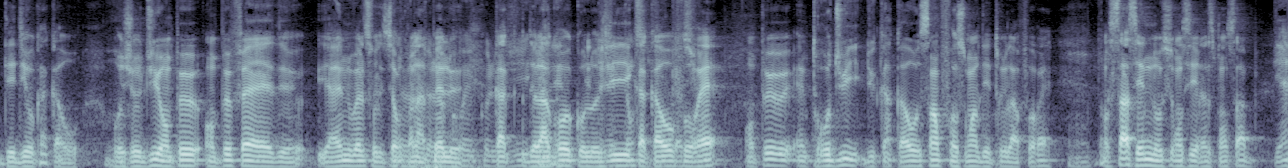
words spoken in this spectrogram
dédié au cacao. Aujourd'hui, on peut, on peut faire. il y a une nouvelle solution qu'on appelle de l'agroécologie, cacao forêt. On peut introduire du cacao sans forcément détruire la forêt. Donc ça, c'est une notion aussi responsable. Bien,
